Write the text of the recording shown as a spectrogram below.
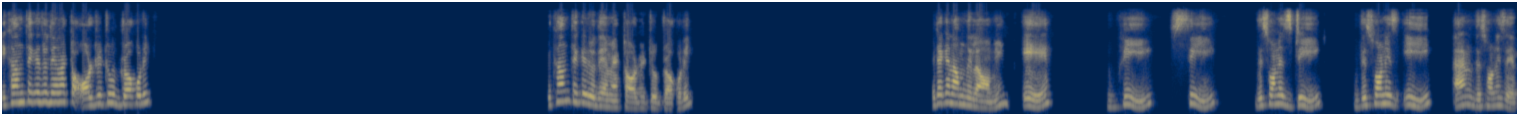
এখান থেকে যদি আমি একটা অল্টিটিউড ড্র করি, এখান থেকে যদি আমি একটা অল্টিটিউড ড্র করি এটাকে নাম দিলাম আমি A B C this one is D this one is E and this one is F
